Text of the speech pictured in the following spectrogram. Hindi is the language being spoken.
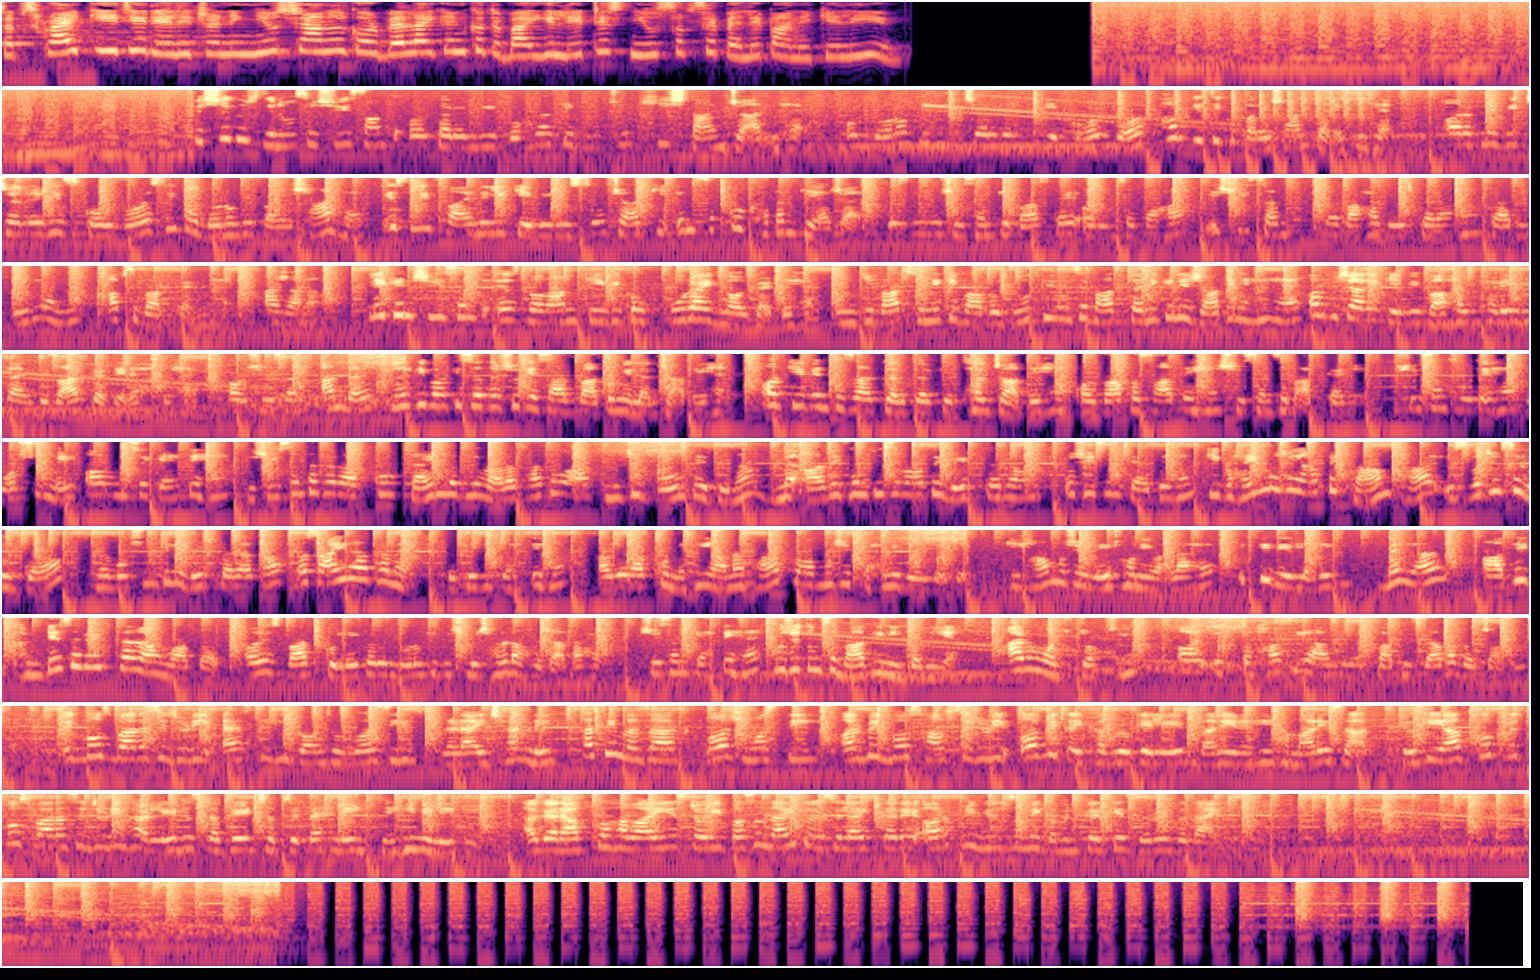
सब्सक्राइब कीजिए डेली ट्रेंडिंग न्यूज़ चैनल को और बेल आइकन को दबाइए लेटेस्ट न्यूज़ सबसे पहले पाने के लिए। पिछले कुछ दिनों से श्रीकांत और करणवीर बोहरा के बीच में खींचतान जारी है। उन दोनों के बीच चल रही ये गोल्ड वॉर हर किसी को परेशान कर रही है। और अपने बीच चल रही इस गोल्ड वॉर से वो दोनों भी परेशान हैं। इसलिए फाइनली केवी ने सोचा कि इन सबको खत्म किया जाए। इसलिए वो श्रीसंत के पास गए और उनसे कहा कि श्रीसंत मैं बाहर वेट कर रहा हूँ। गाड़ी मेरे आने आपसे बात करनी है। आ जाना। लेकिन श्रीसंत इस दौरान केवी को पूरा इग्नोर करते हैं। उनकी बात सुनने के बावजूद भी उनसे बात करने के लिए जाते नहीं है और बेचारे केवी बाहर खड़े उनका इंतज़ार करते रहते हैं और श्रीसंत अंदर घर के बाकी सदस्यों के साथ बातों में लग जाते हैं और केवी इंतज़ार कर करके थक जाते हैं और वापस आते हैं श्रीसंत से बात करने। श्रीसंत होते हैं वॉशरूम में और उनसे कहते हैं कि श्रीसंत अगर आपको टाइम लगने वाला था तो आप मुझे बोल देते ना। मैं आधे घंटे से वहाँ पे वेट कर रहा हूँ। तो श्रीसंत कहते हैं कि भाई मुझे यहाँ पे काम था, इस वजह से रुक गया। मैं वॉशरूम के लिए वेट कर रहा था, बस आ ही रहा था मैं। तो केवी कहते हैं अगर आपको नहीं आना था तो आप मुझे पहले बोल देते कि हाँ मुझे लेट होने वाला है, इतनी देर लगेगी। मैं यार आधे घंटे से वेट कर रहा हूँ वहाँ पर, और इस बात को लेकर उन दोनों के बीच में झगड़ा हो जाता है। श्रीसन कहते हैं, मुझे तुमसे बात ही नहीं करनी है। I don't want to talk to you और इस तरह से आगे काफ़ी ज़्यादा बढ़ जाती है। बिग बॉस बारह से जुड़ी ऐसी ही कॉन्ट्रोवर्सीज लड़ाई झगड़े, हँसी मज़ाक, मौज मस्ती और बिग बॉस हाउस से जुड़ी और भी कई खबरों के लिए बने रहे हमारे साथ, क्योंकि आपको बिग बॉस बारह से जुड़ी हर लेटेस्ट अपडेट सबसे पहले यही मिलेगी। अगर आपको हमारी ये स्टोरी पसंद आई तो इसे लाइक करें और अपने व्यूज़ हमें कमेंट करके ज़रूर बताएँ।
